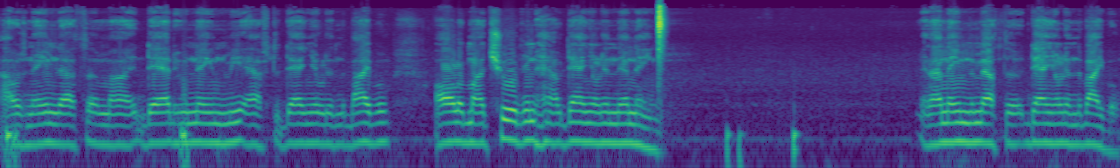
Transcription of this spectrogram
I was named after my dad, who named me after Daniel in the Bible. All of my children have Daniel in their name. And I named them after Daniel in the Bible.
